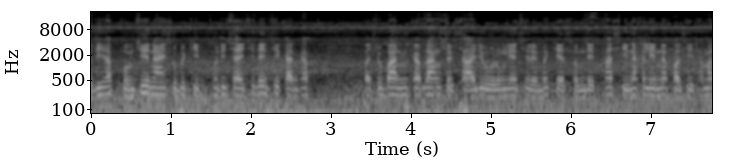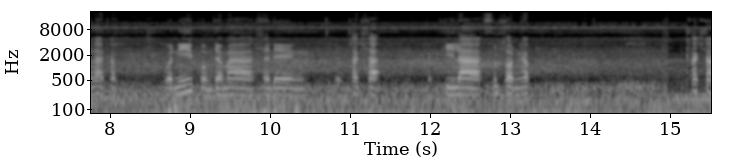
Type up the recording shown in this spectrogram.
วัสดีครับ ผมชื่อนายสุภกิจโพธิชัยชื่อเล่นชื่อกันครับ ปัจจุบันกำลังศึกษาอยู่โรงเรียนเฉลิมพระเกียรติสมเด็จพระศรีนครินทร์นครศรีธรรมราชครับ วันนี้ผมจะมาแสดงทักษะกีฬาฟุตซอลครับ ทักษะ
